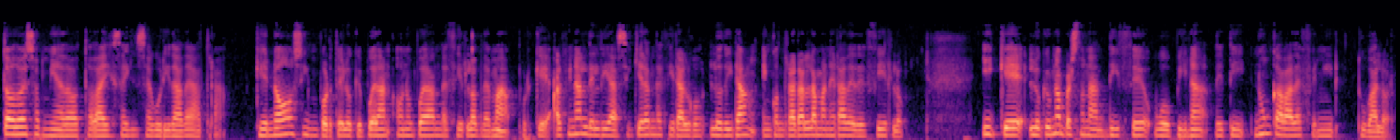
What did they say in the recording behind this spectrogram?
todos esos miedos, toda esa inseguridad de atrás que no os importe lo que puedan o no puedan decir los demás, porque al final del día, si quieren decir algo, lo dirán, encontrarán la manera de decirlo. Y que lo que una persona dice u opina de ti nunca va a definir tu valor.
